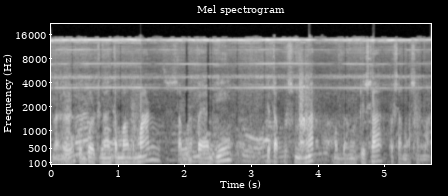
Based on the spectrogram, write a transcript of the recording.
Nah, kumpul dengan teman-teman sama TNI, kita bersemangat membangun desa bersama-sama.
